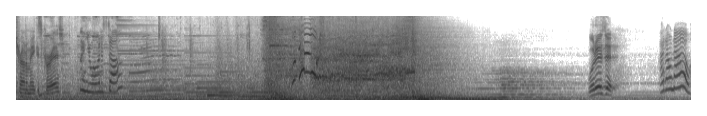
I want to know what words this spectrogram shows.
trying to make us crash? You want me to stop? What is it? I don't know.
